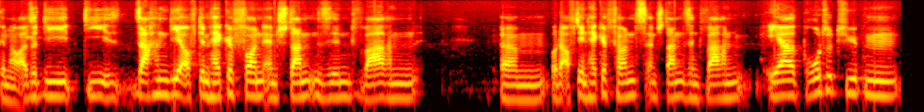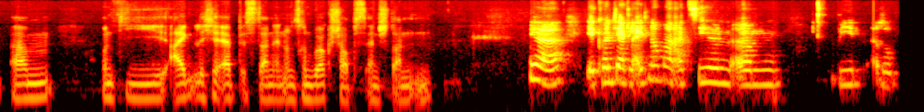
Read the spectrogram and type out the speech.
genau. Also die, die Sachen, die auf dem Hackathon entstanden sind, waren ähm, oder auf den Hackathons entstanden sind, waren eher Prototypen ähm, und die eigentliche App ist dann in unseren Workshops entstanden. Ja, ihr könnt ja gleich nochmal erzählen, ähm, wie, also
